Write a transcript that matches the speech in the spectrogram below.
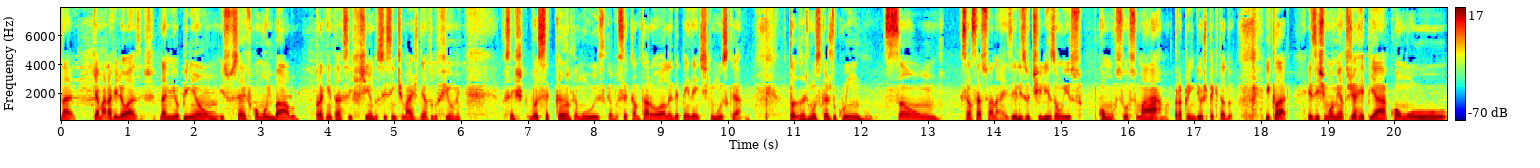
Na, que é maravilhosas. Na minha opinião, isso serve como um embalo para quem está assistindo se sentir mais dentro do filme. Você, você canta música, você cantarola, independente de que música é. Todas as músicas do Queen são sensacionais. Eles utilizam isso como se fosse uma arma para prender o espectador. E claro, existem momentos de arrepiar, como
